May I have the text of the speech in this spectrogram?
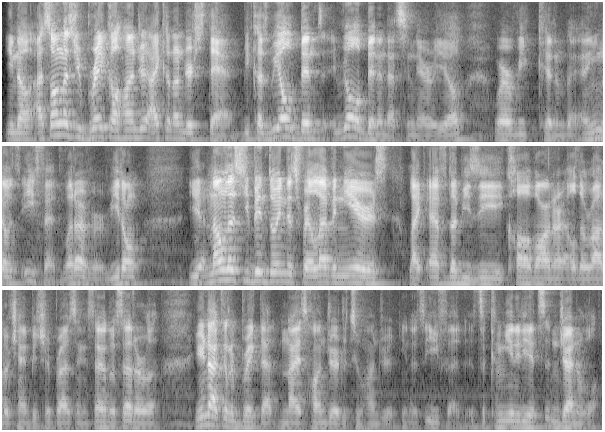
You know, as long as you break hundred, I can understand because we all been to, we all been in that scenario where we couldn't. And you know, it's EFED, whatever. We don't. You, know, unless you've been doing this for 11 years, like FWZ, Call of Honor, El Dorado Championship Wrestling, etc., etc., you're not gonna break that nice 100 or 200. You know, it's EFED. It's a community. It's in general.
